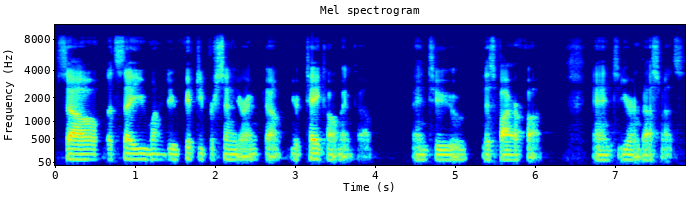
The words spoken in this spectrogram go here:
So let's say you want to do 50% of your income, your take home income, into this fire fund and your investments.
